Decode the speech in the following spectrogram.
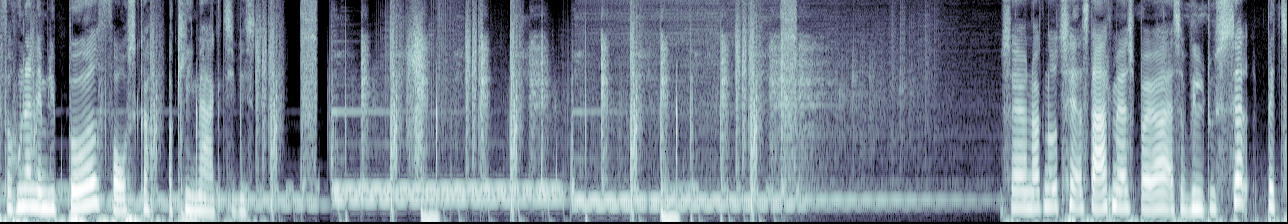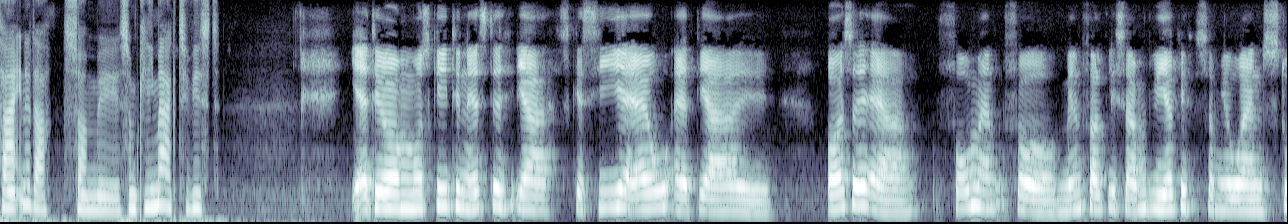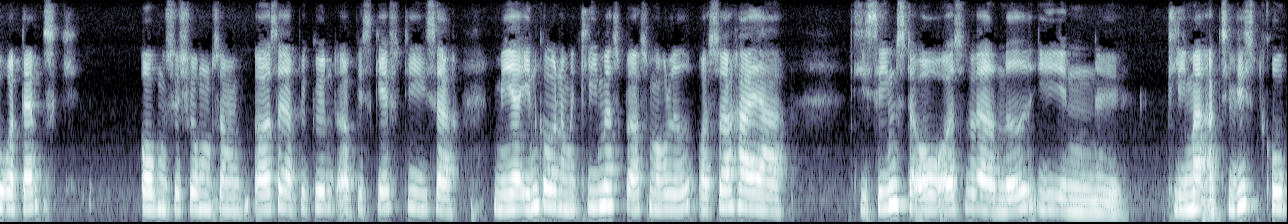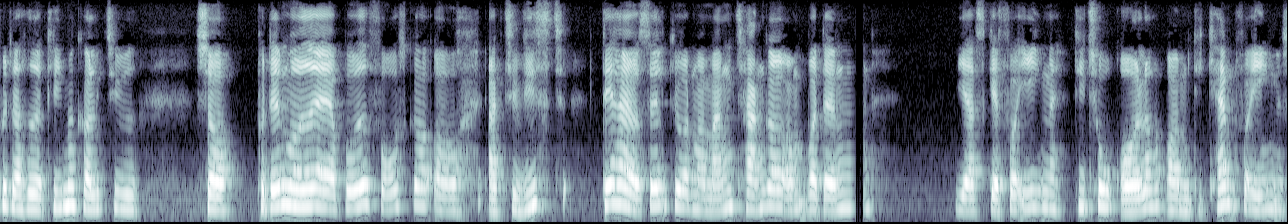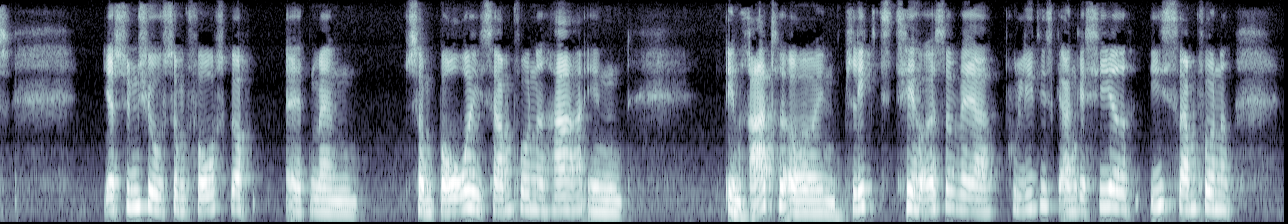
For hun er nemlig både forsker og klimaaktivist. Så er jeg jo nok nødt til at starte med at spørge, altså vil du selv betegne dig som, øh, som klimaaktivist? Ja, det var måske det næste, jeg skal sige, er jo, at jeg øh, også er formand for Mellemfolkelig Samvirke, som jo er en stor dansk organisation, som også er begyndt at beskæftige sig mere indgående med klimaspørgsmålet. Og så har jeg de seneste år også været med i en øh, klimaaktivistgruppe, der hedder Klimakollektivet. Så på den måde er jeg både forsker og aktivist. Det har jeg jo selv gjort mig mange tanker om, hvordan jeg skal forene de to roller, og om de kan forenes. Jeg synes jo som forsker, at man som borger i samfundet har en, en ret og en pligt til også at være politisk engageret i samfundet.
